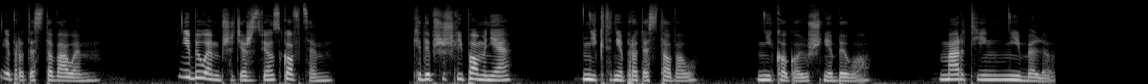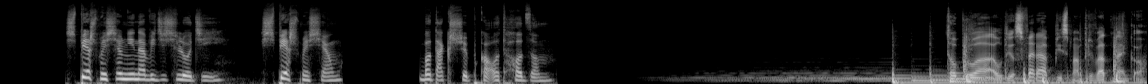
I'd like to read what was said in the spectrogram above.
nie protestowałem. Nie byłem przecież związkowcem. Kiedy przyszli po mnie, nikt nie protestował. Nikogo już nie było. Martin Nibel. Śpieszmy się nienawidzić ludzi. Śpieszmy się, bo tak szybko odchodzą. To była audiosfera pisma prywatnego.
